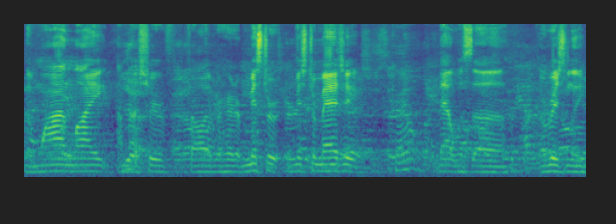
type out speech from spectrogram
the Wine Light. I'm not sure if y'all ever heard of Mr. Mr. Magic. Okay. That was uh, originally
